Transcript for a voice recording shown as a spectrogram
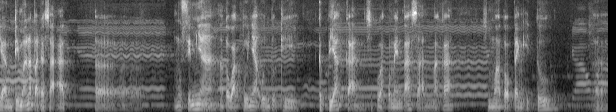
yang di mana pada saat uh, musimnya atau waktunya untuk digebiakan sebuah pementasan maka semua topeng itu uh,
